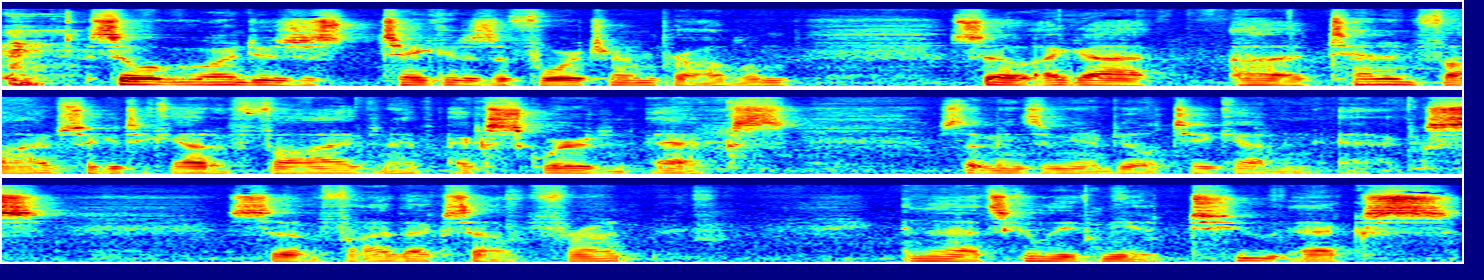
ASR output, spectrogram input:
so what we want to do is just take it as a four term problem. So I got uh, 10 and 5, so I could take out a 5 and I have x squared and x. So that means I'm going to be able to take out an x. So 5x out front and then that's going to leave me a 2x,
